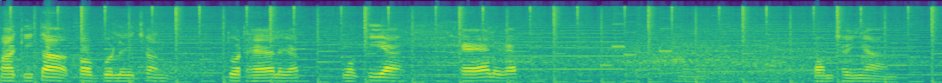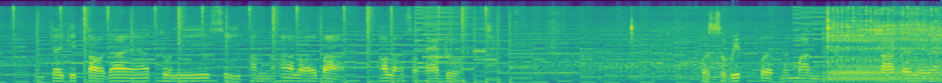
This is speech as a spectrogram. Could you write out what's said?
Makita Corporation ตัวแท้เลยครับ หัวเกียร์แท้เลยครับ พร้อมใช้งาน สนใจติดต่อได้นะตัวนี้ 4,500 บาท เอาลองสตาร์ทดูกดสวิตช์เปิดน้ำมันสตาร์ทได้เลยนะ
